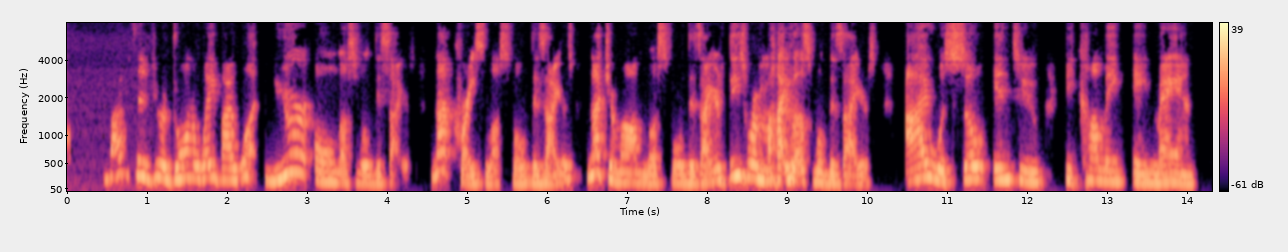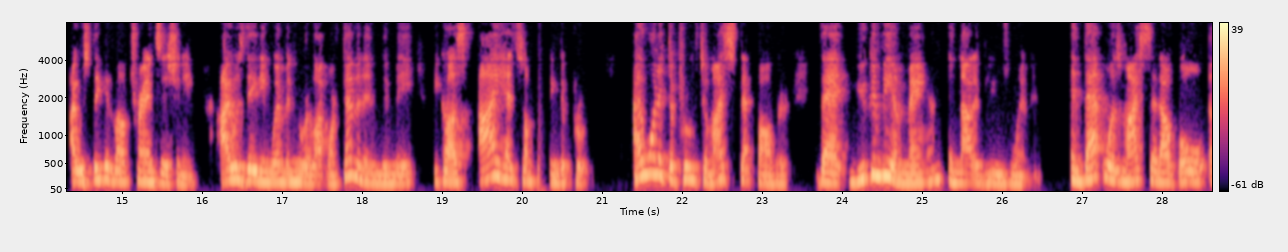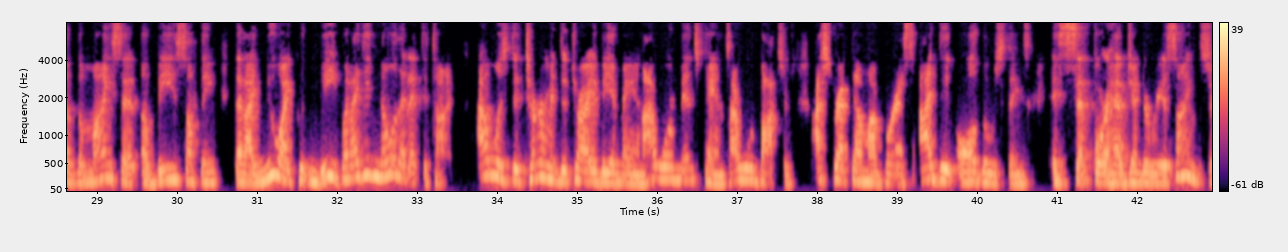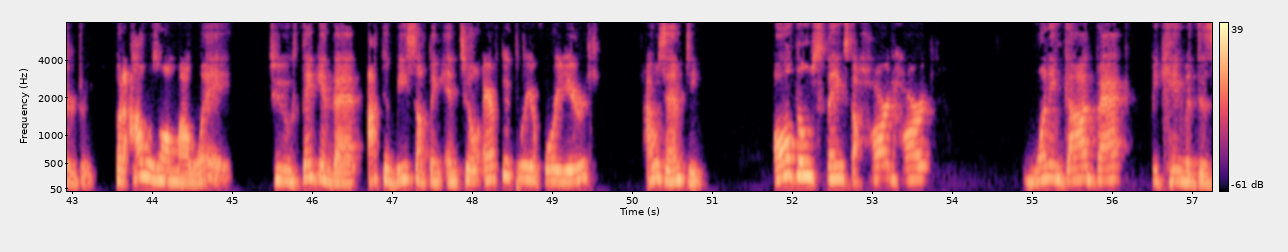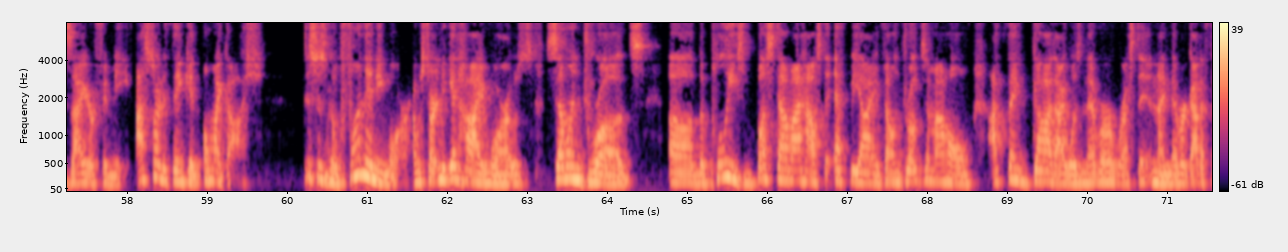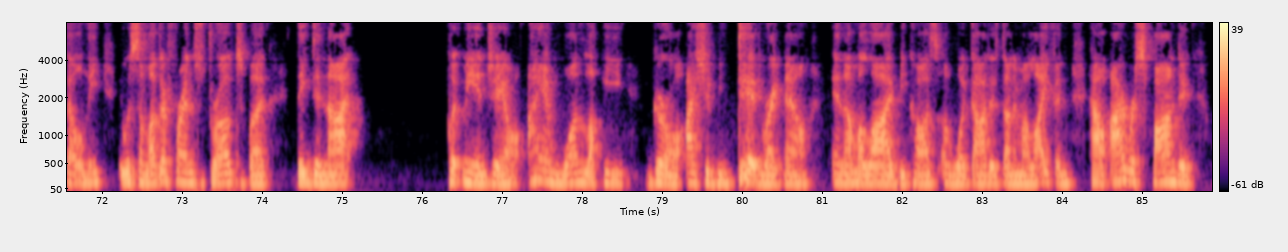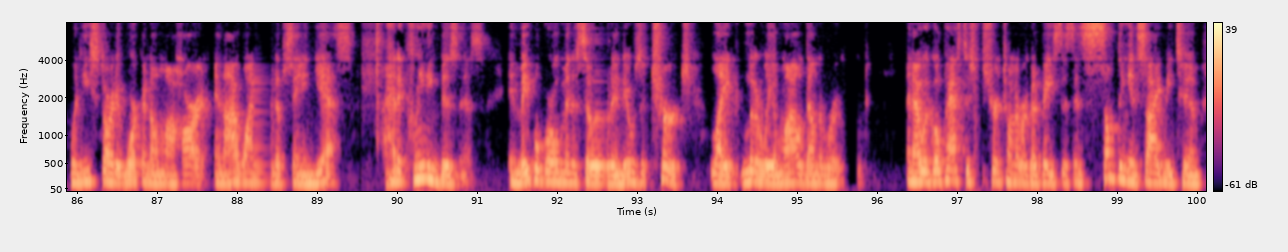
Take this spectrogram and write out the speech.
The Bible says you're drawn away by what? Your own lustful desires, not Christ's lustful desires, not your mom lustful desires. These were my lustful desires. I was so into becoming a man. I was thinking about transitioning. I was dating women who were a lot more feminine than me because I had something to prove. I wanted to prove to my stepfather that you can be a man and not abuse women. And that was my set out goal of the mindset of being something that I knew I couldn't be, but I didn't know that at the time. I was determined to try to be a man. I wore men's pants. I wore boxers. I strapped down my breasts. I did all those things except for I have gender reassignment surgery. But I was on my way to thinking that I could be something until after three or four years, I was empty. All those things, the hard heart, wanting God back became a desire for me. I started thinking, oh my gosh, this is no fun anymore. I was starting to get high more. I was selling drugs. Uh, the police bust down my house, the FBI, and found drugs in my home. I thank God I was never arrested and I never got a felony. It was some other friends' drugs, but they did not put me in jail. I am one lucky girl. I should be dead right now. And I'm alive because of what God has done in my life and how I responded when He started working on my heart. And I wound up saying yes. I had a cleaning business in Maple Grove, Minnesota, and there was a church like literally a mile down the road. And I would go past this church on a regular basis, and something inside me, Tim,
